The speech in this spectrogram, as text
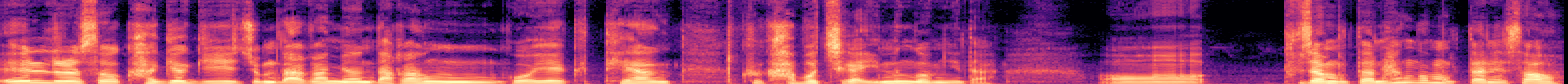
예를 들어서 가격이 좀 나가면 나간 거에 그 대한 그 값어치가 있는 겁니다. 어, 부자목단 한국목단에서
